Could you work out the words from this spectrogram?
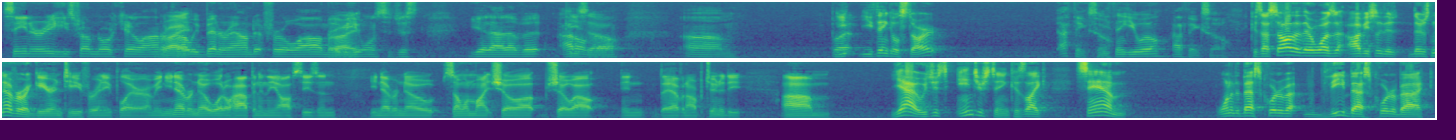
scenery. He's from North Carolina, Right. probably been around it for a while. Maybe he wants to just get out of it. I Peace don't know. Um, but you, you think he'll start? I think so. You think he will? I think so. Because I saw that there wasn't obviously there's, there's never a guarantee for any player. I mean, you never know what'll happen in the offseason. You never know someone might show up, show out, and they have an opportunity. Um, yeah, it was just interesting because like Sam, one of the best quarterback, the best quarterback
